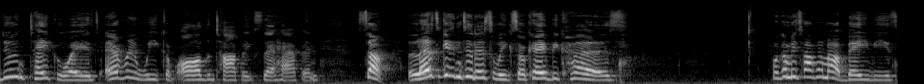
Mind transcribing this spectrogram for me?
doing takeaways every week of all the topics that happen. So let's get into this week's, okay? Because we're going to be talking about babies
